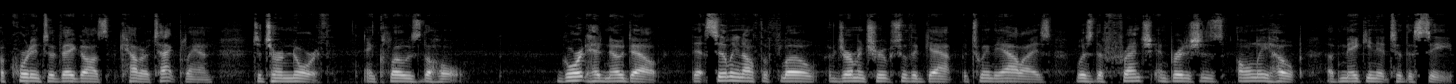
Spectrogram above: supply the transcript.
according to Weygand's counterattack plan, to turn north and close the hole. Gort had no doubt that sealing off the flow of German troops through the gap between the Allies was the French and British's only hope of making it to the sea.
